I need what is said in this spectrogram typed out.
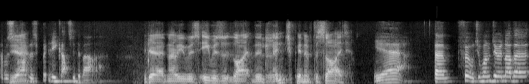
I was, yeah. I was really gutted about that. Yeah, no, he was he was like the linchpin of the side. Yeah. Um, Phil, do you want to do another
